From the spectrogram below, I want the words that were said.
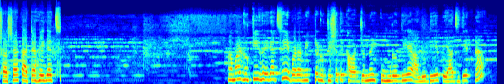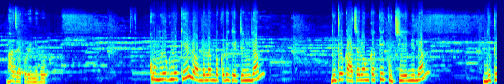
শসা কাটা হয়ে গেছে। আমার রুটি হয়ে গেছে, এবার আমি একটা রুটির সাথে খাওয়ার জন্য এই কুমড়ো দিয়ে, আলু দিয়ে, পেঁয়াজ দিয়ে একটা ভাজা করে নেব। কুমড়োগুলোকে লম্বা লম্বা করে কেটে নিলাম। দুটো কাঁচা লঙ্কাকে কুচিয়ে নিলাম। দুটো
